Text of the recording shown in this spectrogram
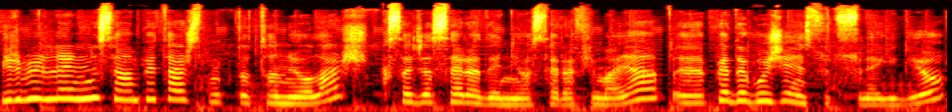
Birbirlerini St. Petersburg'da tanıyorlar. Kısaca Sera deniyor Serafima'ya. Ee, Pedagoji Enstitüsü'ne gidiyor.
